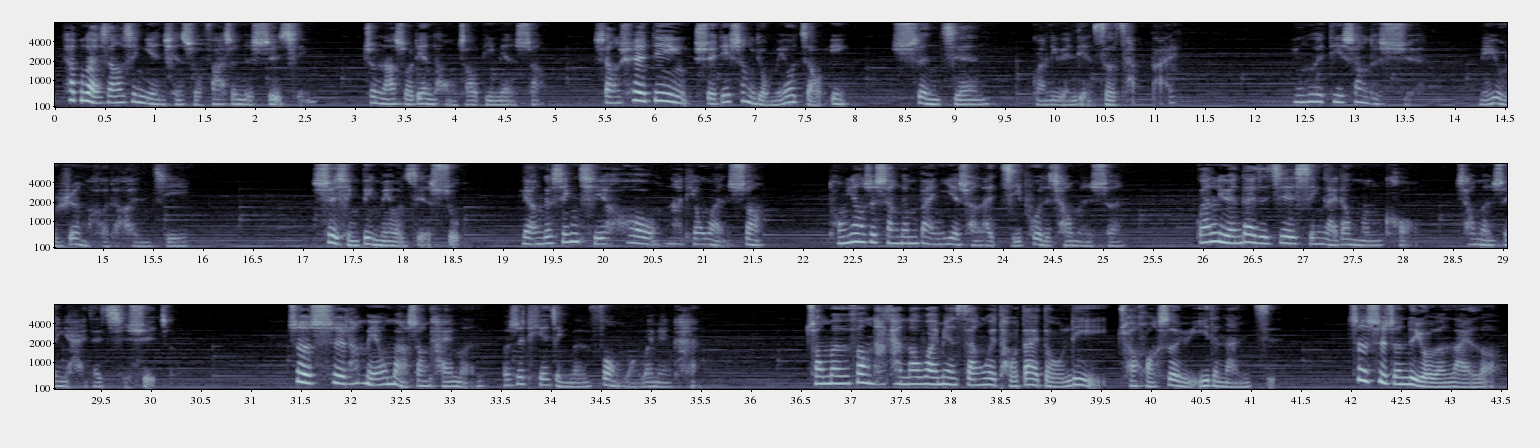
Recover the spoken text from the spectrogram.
他不敢相信眼前所发生的事情，就拿手电筒照地面上，想确定水地上有没有脚印。瞬间，管理员脸色惨白，因为地上的雪没有任何的痕迹。事情并没有结束。两个星期后，那天晚上，同样是三更半夜传来急迫的敲门声。管理员带着戒心来到门口，敲门声也还在持续着。这次他没有马上开门，而是贴紧门缝往外面看。从门缝，他看到外面三位头戴斗笠、穿黄色雨衣的男子。这次真的有人来了。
